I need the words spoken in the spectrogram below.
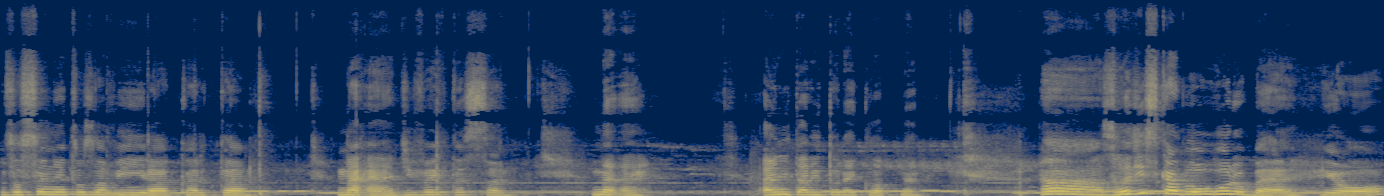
Zase mě to zavírá karta. Ne, dívejte se. Ne, ani tady to neklapne. Ah, z hlediska dlouhodobé, jo,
